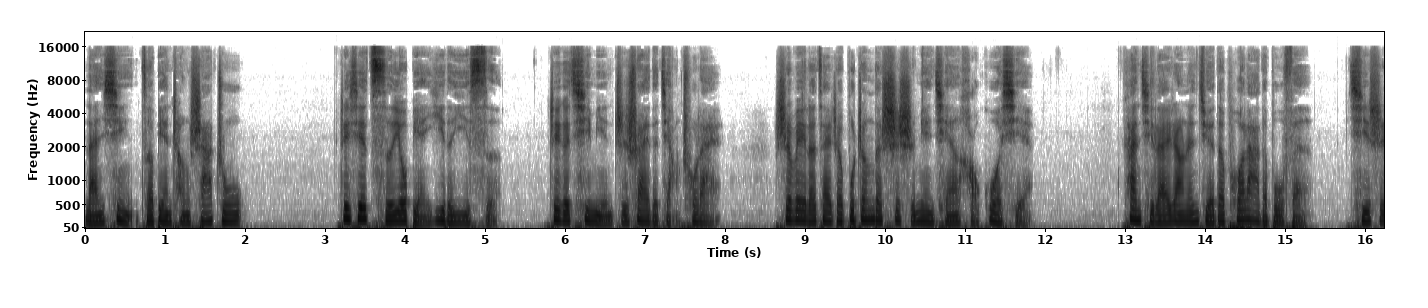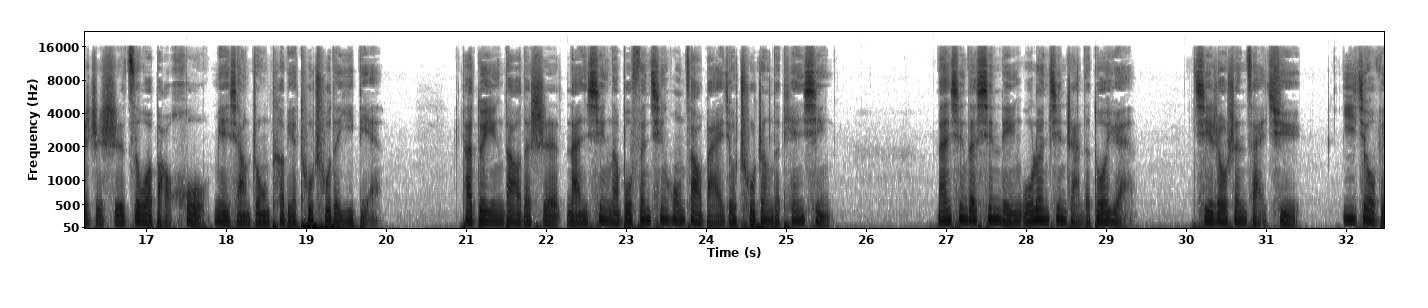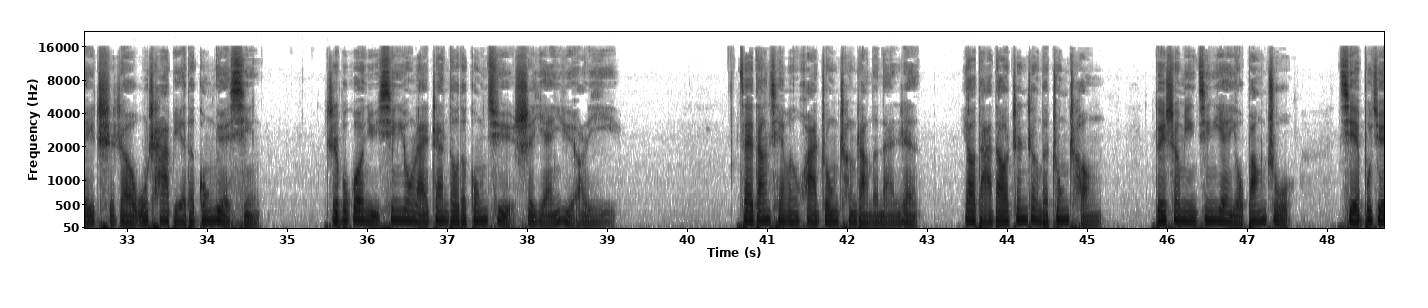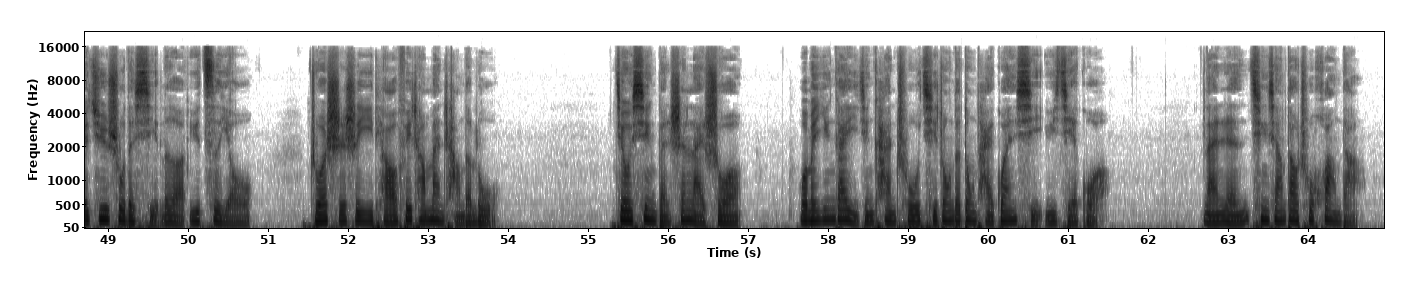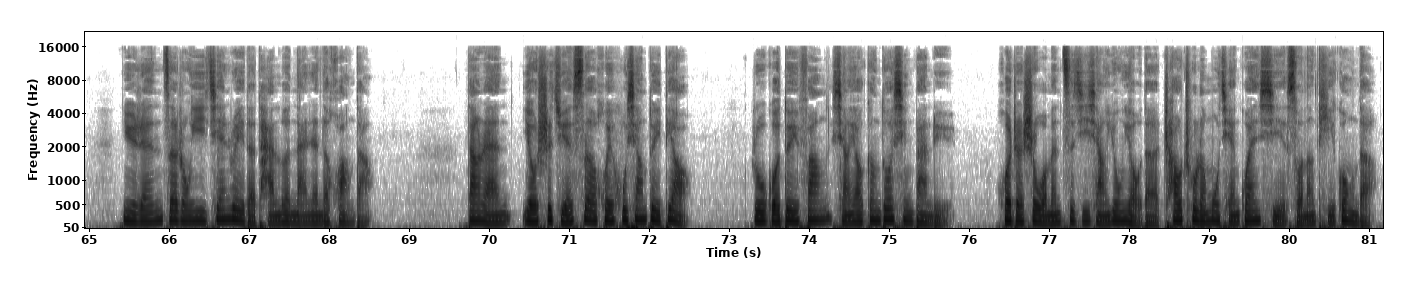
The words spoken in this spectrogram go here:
男性则变成杀猪。这些词有贬义的意思。这个器皿直率地讲出来，是为了在这不争的事实面前好过些。看起来让人觉得泼辣的部分，其实只是自我保护面相中特别突出的一点。它对应到的是男性呢不分青红皂白就出征的天性。男性的心灵无论进展的多远，其肉身载具依旧维持着无差别的攻略性。只不过，女性用来战斗的工具是言语而已。在当前文化中成长的男人，要达到真正的忠诚，对生命经验有帮助，且不觉拘束的喜乐与自由，着实是一条非常漫长的路。就性本身来说，我们应该已经看出其中的动态关系与结果。男人倾向到处晃荡。女人则容易尖锐地谈论男人的晃荡。当然，有时角色会互相对调。如果对方想要更多性伴侣，或者是我们自己想拥有的超出了目前关系所能提供的，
